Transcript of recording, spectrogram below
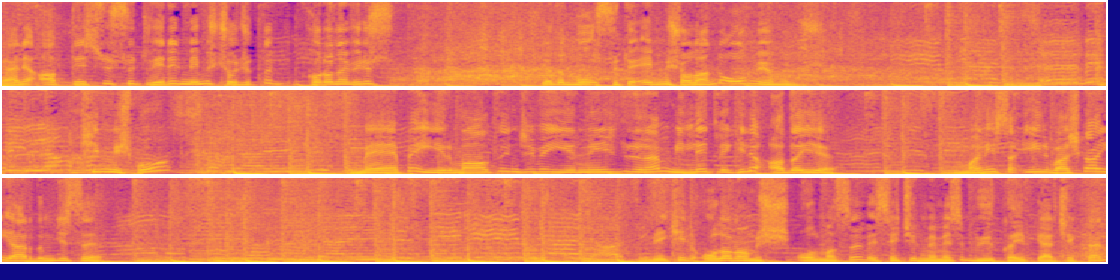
Yani abdestsiz süt verilmemiş çocukta koronavirüs ya da bu sütü emmiş olan da olmuyor muymuş? Kimmiş bu? MHP 26. ve 20. dönem milletvekili adayı. Manisa İl Başkan Yardımcısı. Vekil olamamış olması ve seçilmemesi büyük kayıp gerçekten.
